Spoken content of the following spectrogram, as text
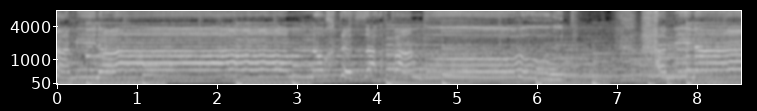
همینم. نقطه ضعفم بود. همینم.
